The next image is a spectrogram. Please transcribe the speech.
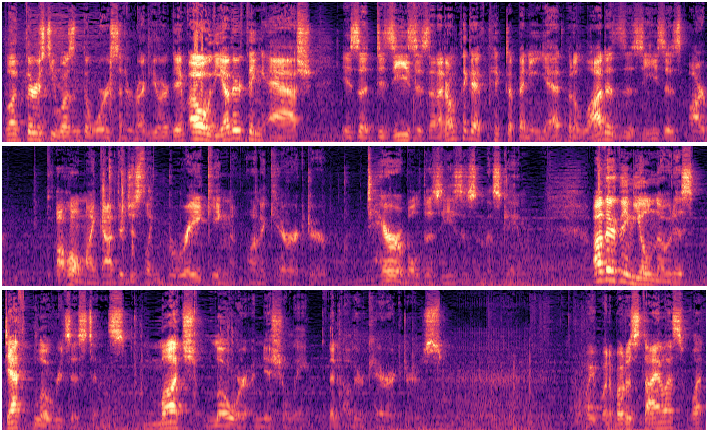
Bloodthirsty wasn't the worst in a regular game. Oh, the other thing, Ash, is uh, diseases, and I don't think I've picked up any yet, but a lot of diseases are... Oh my god, they're just like breaking on a character. Terrible diseases in this game. Other thing you'll notice, death blow resistance. Much lower initially than other characters. Wait, what about a stylus? What?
